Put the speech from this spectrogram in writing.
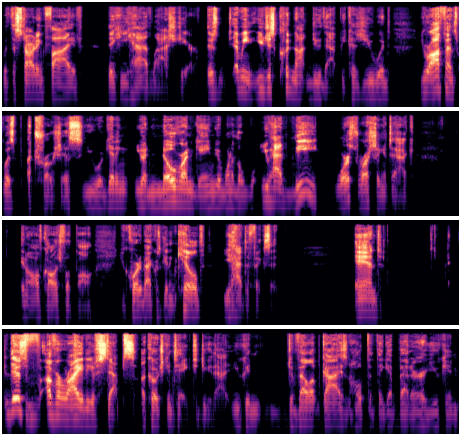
with the starting five that he had last year. There's I mean, you just could not do that because you would your offense was atrocious. You were getting you had no run game. You had one of the you had the worst rushing attack in all of college football. Your quarterback was getting killed. You had to fix it. And there's a variety of steps a coach can take to do that. You can develop guys and hope that they get better. You can,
